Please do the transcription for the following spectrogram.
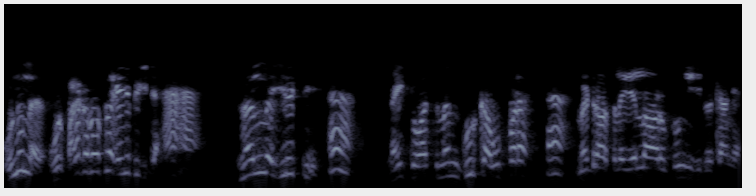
ஒண்ணும் இல்ல ஒரு பழக்க தோசை எழுப்பிக்கிட்டேன். நல்ல இருட்டு நைட் வாட்ச்மேன் கூர்க்கா உட்பட. மெட்ராஸ்ல எல்லாரும் தூங்கிக்கிட்டு இருக்காங்க.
